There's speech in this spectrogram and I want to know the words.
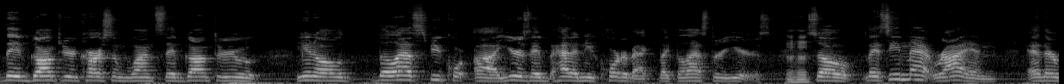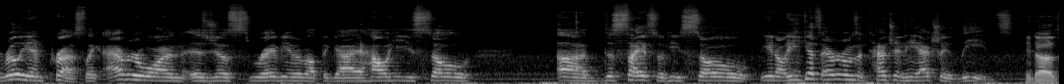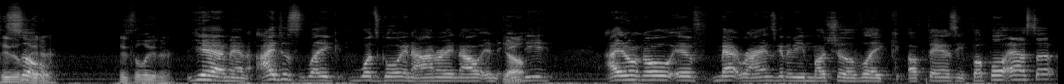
they've gone through Carson Wentz, they've gone through, you know, the last few uh, years they've had a new quarterback, like the last three years. So they see Matt Ryan and they're really impressed. Like, everyone is just raving about the guy, how he's so uh, decisive. He's so you know he gets everyone's attention. He actually leads. He does. He's a leader. He's the leader. Yeah, man. I just like what's going on right now in Yeah. Indy. I don't know if Matt Ryan's going to be much of like a fantasy football asset,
